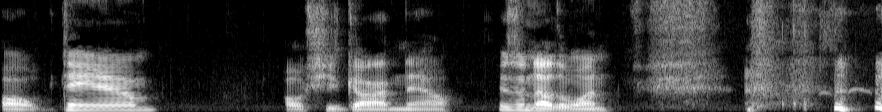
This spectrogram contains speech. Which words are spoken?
oh, damn. Oh, she's gone now. Here's another one.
